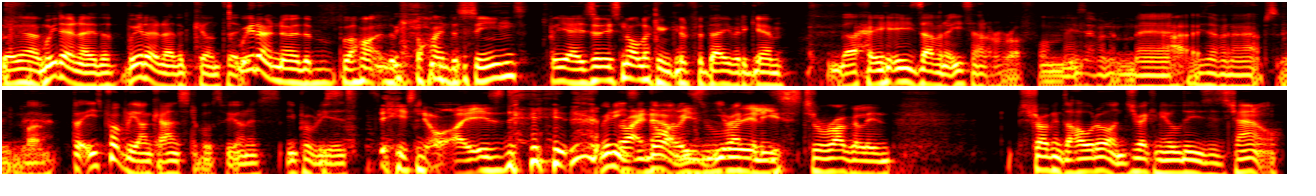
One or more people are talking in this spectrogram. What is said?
But yeah, We don't know the we don't know the context. We don't know the behind the behind the scenes, but yeah, it's, it's not looking good for David again. no, he's having a, he's having a rough one, mate. He's having a mare. He's having an absolute mare. But, but he's probably uncancelable, to be honest. He probably is. He's not. He's Really, right he's now. not. He's really he's- struggling. Struggling to hold on. Do you reckon he'll lose his channel?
